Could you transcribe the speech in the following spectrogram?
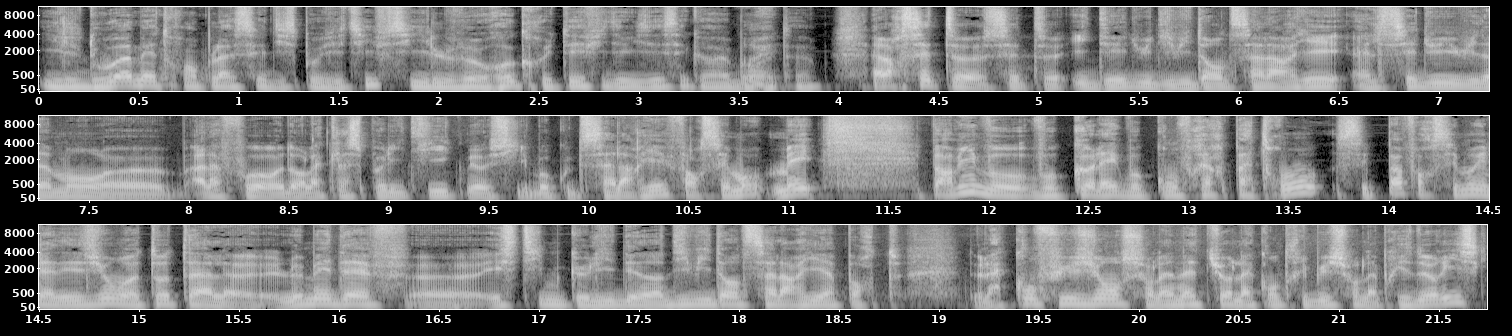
Il doit mettre en place ces dispositifs s'il veut recruter, fidéliser ses collaborateurs. Oui. Alors cette, cette idée du dividende salarié, elle séduit évidemment euh, à la fois dans la classe politique, mais aussi beaucoup de salariés forcément. Mais parmi vos, vos collègues, vos confrères patrons, c'est pas forcément une adhésion totale. Le MEDEF euh, estime que l'idée d'un dividende salarié apporte de la confusion sur la nature de la contribution de la prise de risque.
